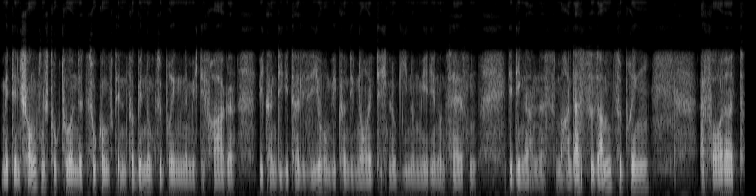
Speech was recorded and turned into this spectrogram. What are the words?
mit den Chancenstrukturen der Zukunft in Verbindung zu bringen, nämlich die Frage, wie kann Digitalisierung, wie können die neuen Technologien und Medien uns helfen, die Dinge anders zu machen. Das zusammenzubringen erfordert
